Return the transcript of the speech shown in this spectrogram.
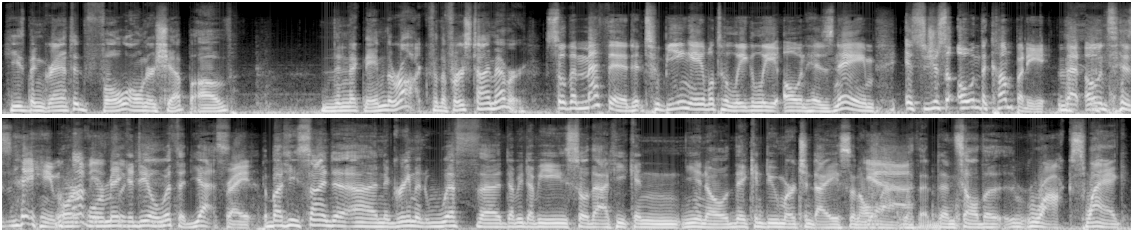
he's been granted full ownership of the nickname The Rock for the first time ever. So the method to being able to legally own his name is to just own the company that owns his name, or, or make a deal with it. Yes, Right. But he signed a, uh, an agreement with uh, WWE so that he can, you know, they can do merchandise and all Yeah. that with it and sell the rock swag.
